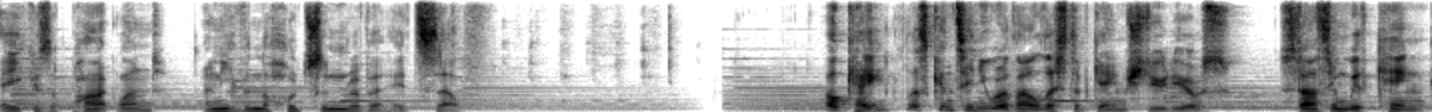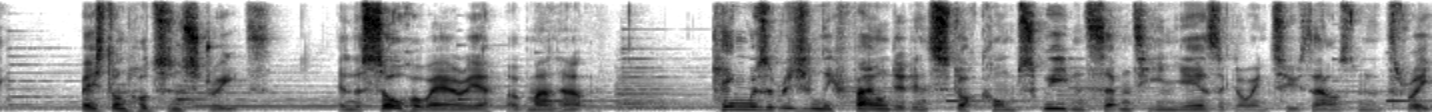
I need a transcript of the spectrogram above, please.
acres of parkland and even the Hudson River itself. Okay, let's continue with our list of game studios, starting with King, based on Hudson Street in the Soho area of Manhattan. King was originally founded in Stockholm, Sweden 17 years ago in 2003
